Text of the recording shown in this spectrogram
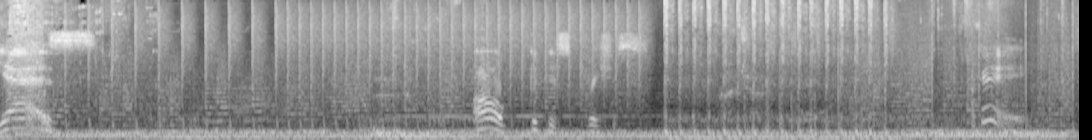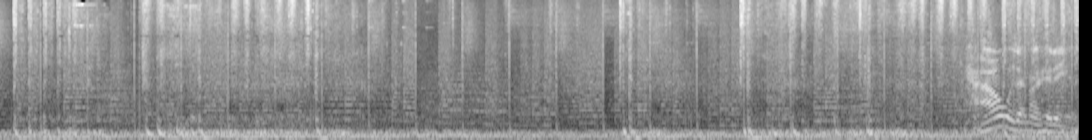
Yes! Oh, goodness gracious. Okay. How was that not hitting him?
